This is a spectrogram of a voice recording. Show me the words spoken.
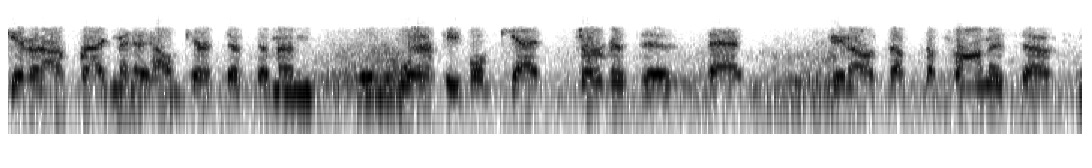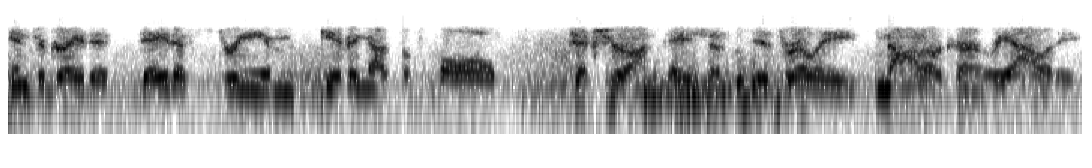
given our fragmented healthcare system and where people get services that, you know, the, the promise of integrated data streams giving us a full picture on patients is really not our current reality.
